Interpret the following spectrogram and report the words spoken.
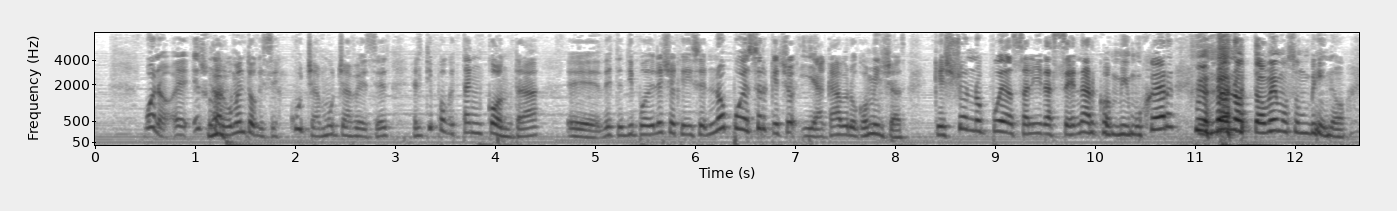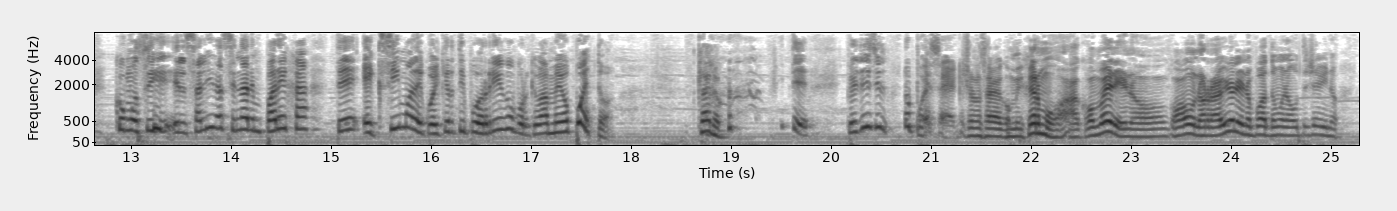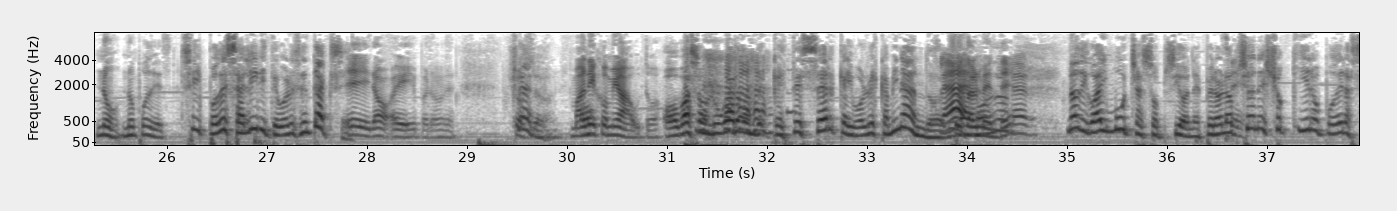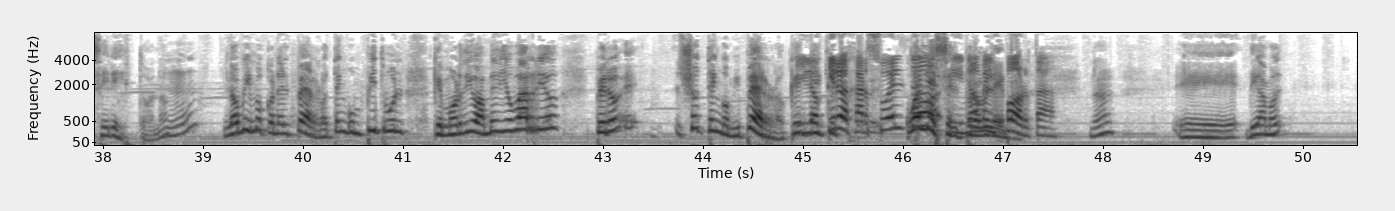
Bueno, eh, es un No. argumento que se escucha muchas veces. El tipo que está en contra eh, de este tipo de leyes que dice, no puede ser que yo, y acá abro comillas, que yo no pueda salir a cenar con mi mujer y no nos tomemos un vino. Como si el salir a cenar en pareja te exima de cualquier tipo de riesgo porque vas medio opuesto. Claro, ¿Viste? Pero te dicen, no puede ser que yo no salga con mi germo a comer y no coma unos ravioles y no pueda tomar una botella de vino. No, no podés. sí, podés salir y te volvés en taxi. Eh, no, eh, pero eh, yo Claro. manejo mi auto. O vas a un lugar donde que estés cerca y volvés caminando. Claro, digamos, Totalmente. claro. No digo, hay muchas opciones, pero la Sí. opción es yo quiero poder hacer esto, ¿no? ¿Mm? Lo mismo con el perro. Tengo un pitbull que mordió a medio barrio, pero eh, yo tengo mi perro. ¿Qué- Y lo qué- quiero qué- dejar suelto ¿Cuál es el y no me importa. ¿no? Eh, digamos,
